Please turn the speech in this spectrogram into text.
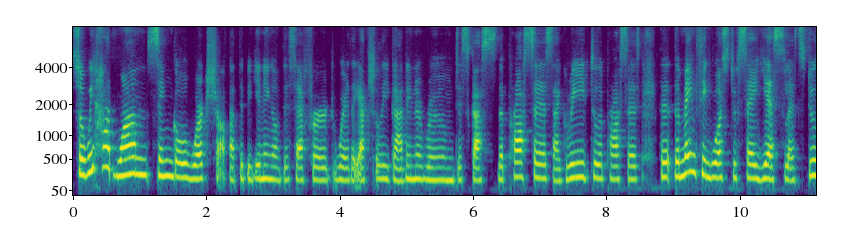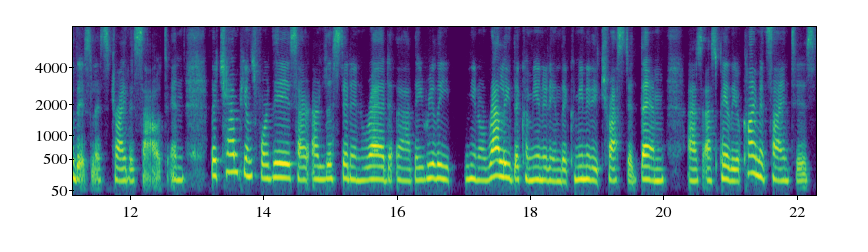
So we had one single workshop at the beginning of this effort where they actually got in a room, discussed the process, agreed to the process. The, the main thing was to say, yes, let's do this, let's try this out. And the champions for this are, are listed in red. Uh, they really you know, rallied the community and the community trusted them as, as paleoclimate scientists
